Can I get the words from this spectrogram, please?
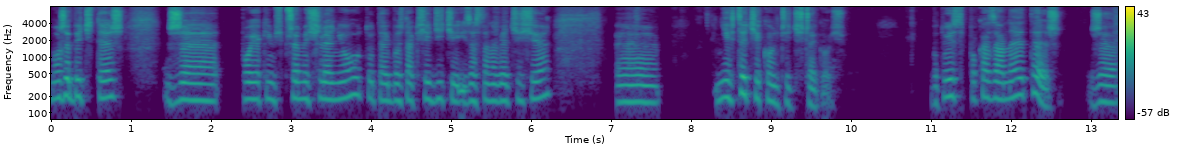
Może być też, że po jakimś przemyśleniu, tutaj, bo tak siedzicie i zastanawiacie się, e, nie chcecie kończyć czegoś. Bo tu jest pokazane też, że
